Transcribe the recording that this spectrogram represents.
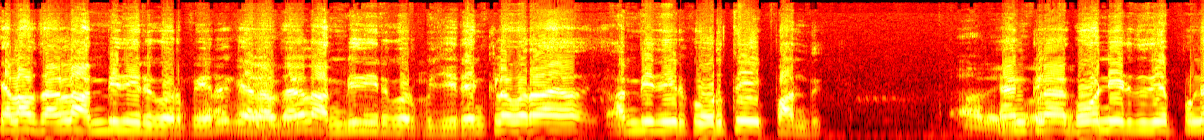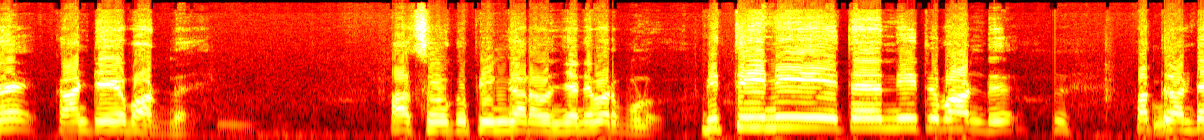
ಕೆಲವು ತಗೊಳ್ಳ ಅಂಬಿ ನೀರು ಕೊರಪಿರು ಕೆಲವು ತಗೊಳ್ಳ ಅಂಬಿ ನೀರು ಕೊರಪಿರು ಎಂಕ್ಲವರ ಅಂಬಿ ನೀರು ಕೊರತೆ ಇಪ್ಪಂದು ಎಂಕ್ಲ ಗೋಣಿ ಹಿಡಿದು ದೇಪುಣೆ ಕಾಂಟೆಯ ಬಾಡ್ನೆ. ಆ ಸೋಕ ಪಿಂಗಾರ ಒಂಜನೆ ಬರ್ಪುಣು. ಬಿತ್ತೀನಿ ನೀಟು ಬಾಂಡ್. ಪತ್ತು ಗಂಟೆ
